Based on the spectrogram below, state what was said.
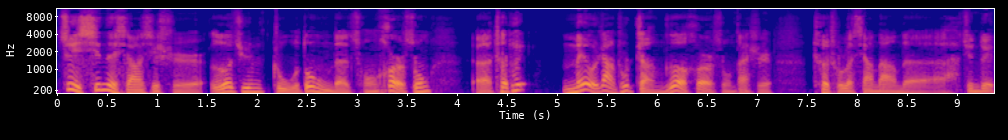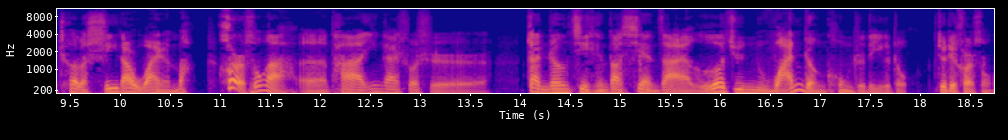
最新的消息是，俄军主动的从赫尔松呃撤退，没有让出整个赫尔松，但是撤出了相当的军队，撤了十一点五万人吧。赫尔松啊，呃，它应该说是战争进行到现在俄军完整控制的一个州。就这赫尔松，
